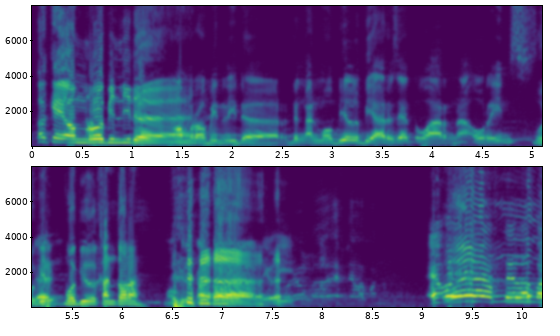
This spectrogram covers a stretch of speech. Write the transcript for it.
Oke Om Robin leader. Om Robin leader dengan mobil BRZ warna orange Mobil dan mobil kantoran. mobil kantoran. Yoi. Eh, oh ya, FT86.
